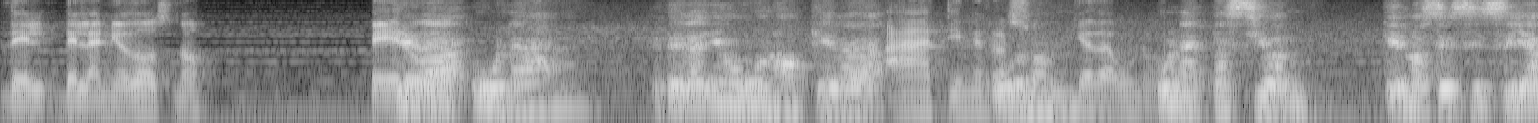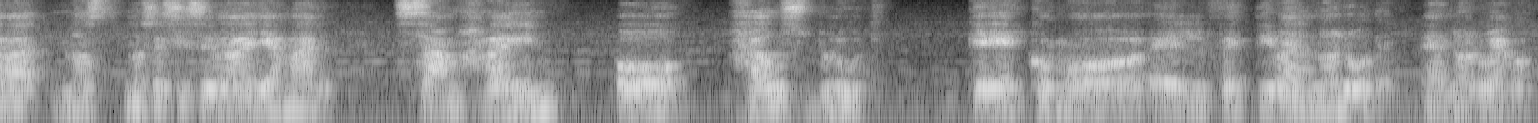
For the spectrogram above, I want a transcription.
del, año 2, ¿no? Pero... Queda una, del año 1 queda... Ah, tienes razón, queda uno. Una estación que no sé si se llama, no, no sé si se va a llamar Samhain o Hausblut, que es como el festival eh, noruego,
